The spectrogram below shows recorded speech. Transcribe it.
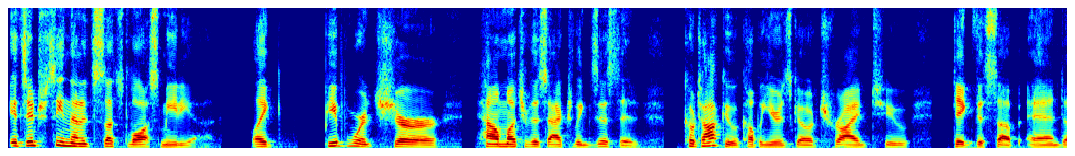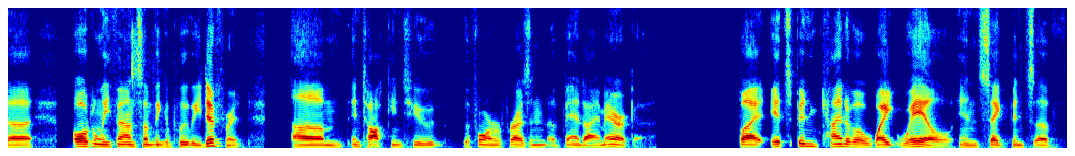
it's interesting that it's such lost media. Like people weren't sure how much of this actually existed. Kotaku a couple years ago tried to dig this up and uh, ultimately found something completely different um, in talking to the former president of Bandai America. But it's been kind of a white whale in segments of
